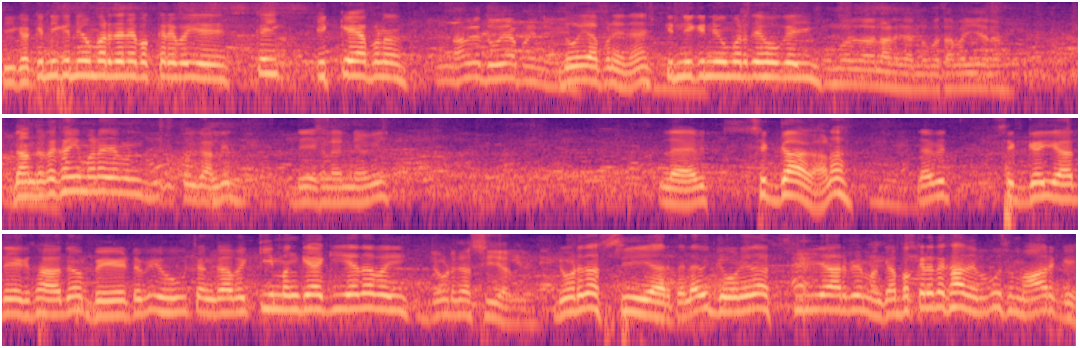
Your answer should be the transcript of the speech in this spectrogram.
ਠੀਕ ਆ ਕਿੰਨੀ ਕਿੰਨੀ ਉਮਰ ਦੇ ਨੇ ਬੱਕਰੇ ਬਾਈ ਇਹ? ਕਈ ਇੱਕੇ ਆਪਣਾ? ਨਾ ਵੀਰੇ ਦੋਏ ਆਪਣੇ ਨੇ। ਦੋਏ ਆਪਣੇ ਨੇ ਕਿੰਨੀ ਕਿੰਨੀ ਉਮਰ ਦੇ ਹੋ ਗਏ ਜੀ? ਉਮਰ ਦਾ ਲੜ ਜਾਣ ਨੂੰ ਪਤਾ ਬਾਈ ਯਾਰ। ਦੰਦ ਦਿਖਾਈ ਮਾੜਾ ਜਿਹਾ ਮੈਨੂੰ ਕੋਈ ਗੱਲ ਨਹੀਂ ਦੇਖ ਲੈਣੇ ਆ ਵੀ। ਲੈ ਵੀ ਸਿੱਗਾ ਹੈਗਾ ਨਾ। ਲੈ ਵੀ ਸਿੱਗਾ ਹੀ ਆ ਦੇਖ ਸਕਦੇ ਹੋ weight ਵੀ ਹੋਊ ਚੰਗਾ ਬਈ। ਕੀ ਮੰਗਿਆ ਕੀ ਇਹਦਾ ਬਾਈ? ਜੋੜੇ ਦਾ 80 ਆ ਵੀਰੇ ਜੋੜੇ ਦਾ 80000 ਰੁਪਏ ਲੈ ਵੀ ਜੋੜੇ ਦਾ 80000 ਰੁਪਏ ਮੰਗਿਆ। ਬੱਕਰੇ ਦਿਖਾ ਦੇ ਬੱਬੂ ਸਮਾਰ ਕੇ।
